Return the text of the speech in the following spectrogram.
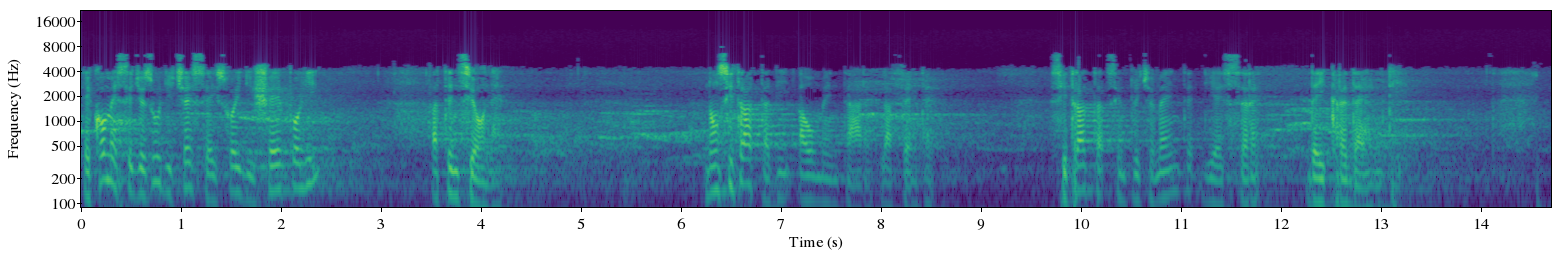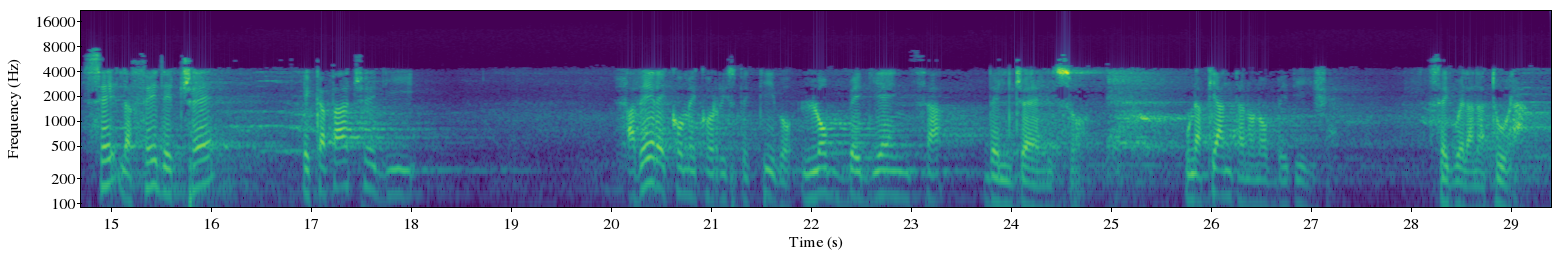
È come se Gesù dicesse ai suoi discepoli, attenzione, non si tratta di aumentare la fede, si tratta semplicemente di essere dei credenti. Se la fede c'è, è capace di avere come corrispettivo l'obbedienza del gelso. Una pianta non obbedisce, segue la natura.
